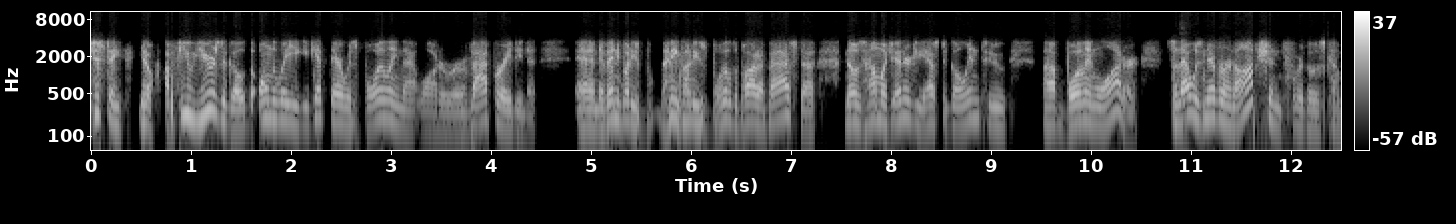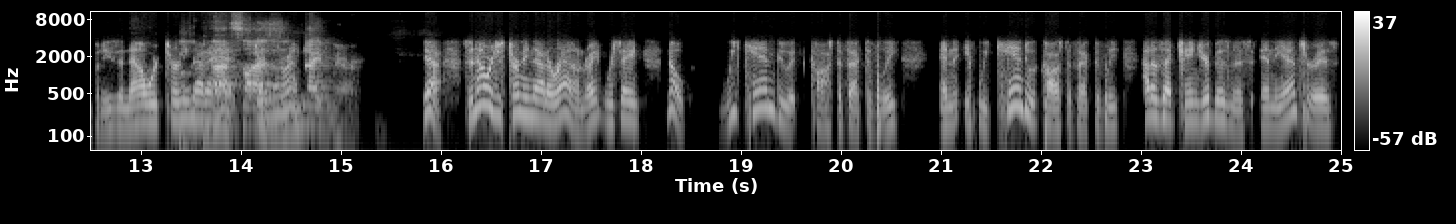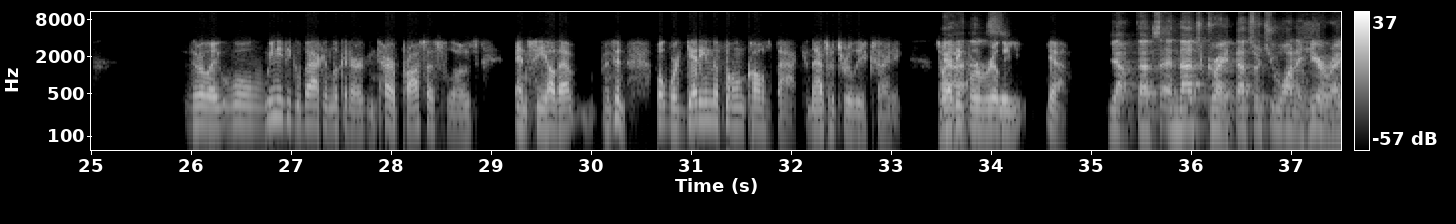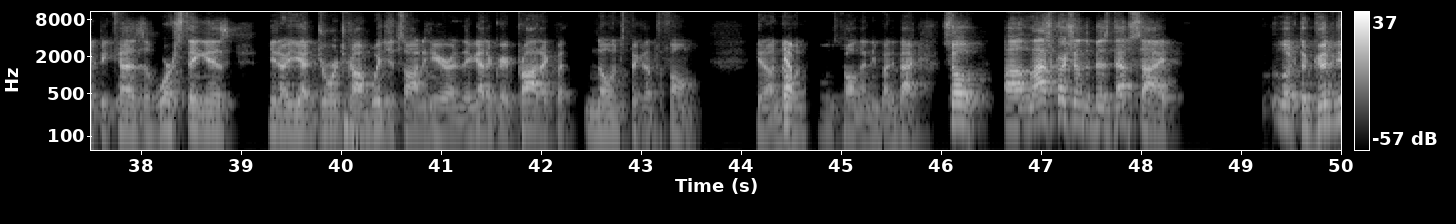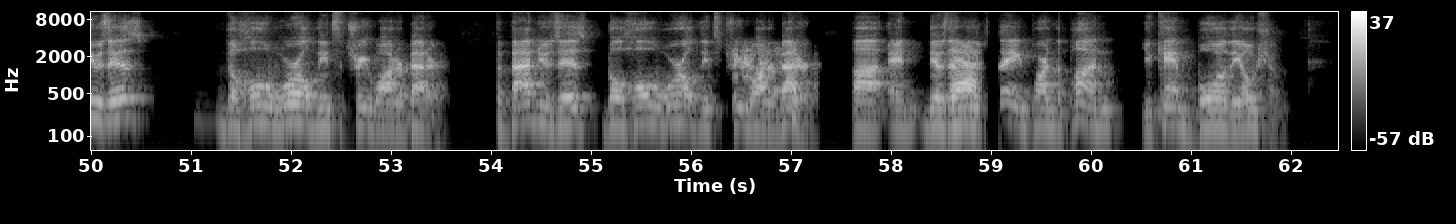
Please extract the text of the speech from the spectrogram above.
just a you know a few years ago, the only way you could get there was boiling that water or evaporating it. And if anybody's anybody who's boiled a pot of pasta knows how much energy has to go into uh, boiling water. So that was never an option for those companies, and now we're turning well, that, that ahead. That size is a nightmare. Yeah. So now we're just turning that around, right? We're saying no, we can do it cost effectively. And if we can do it cost effectively, how does that change your business? And the answer is they're like, well, we need to go back and look at our entire process flows and see how that runs in. But we're getting the phone calls back, and that's what's really exciting. So yeah, I think we're really, yeah. Yeah, that's and that's great. That's what you want to hear, right? Because the worst thing is, you know, you got George Com widgets on here, and they've got a great product, but no one's picking up the phone. You know, no, yep. one, no one's calling anybody back. So, uh, last question on the biz dev side. Look, the good news is the whole world needs to treat water better the bad news is the whole world needs to treat water better. Uh, and there's that yeah. old saying, pardon the pun, you can't boil the ocean.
